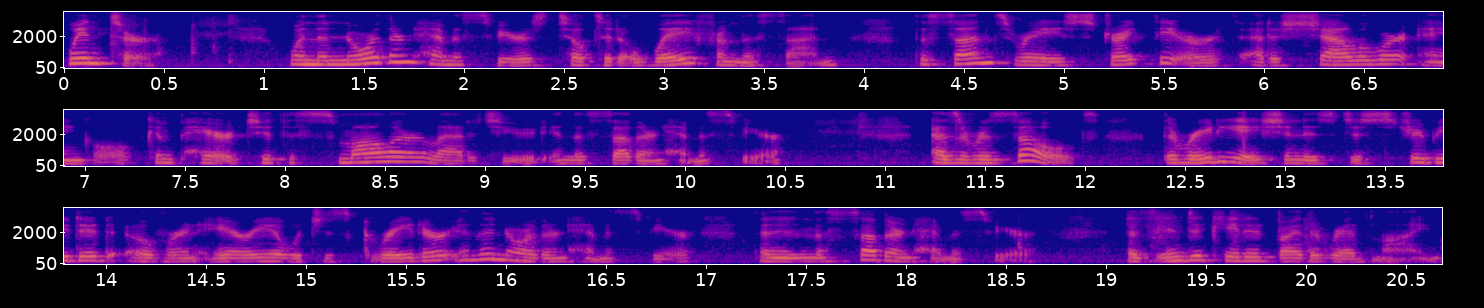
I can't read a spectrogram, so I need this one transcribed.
Winter. When the northern hemisphere is tilted away from the sun, the sun's rays strike the earth at a shallower angle compared to the smaller latitude in the southern hemisphere. As a result, the radiation is distributed over an area which is greater in the northern hemisphere than in the southern hemisphere, as indicated by the red line.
